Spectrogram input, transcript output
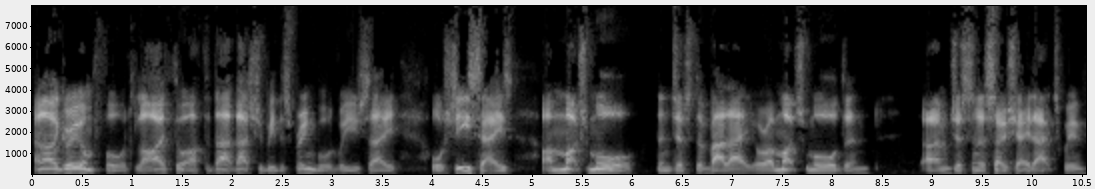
And I agree on Ford. Like I thought after that, that should be the springboard where you say, or she says, I'm much more than just a valet, or I'm much more than um, just an associated act with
